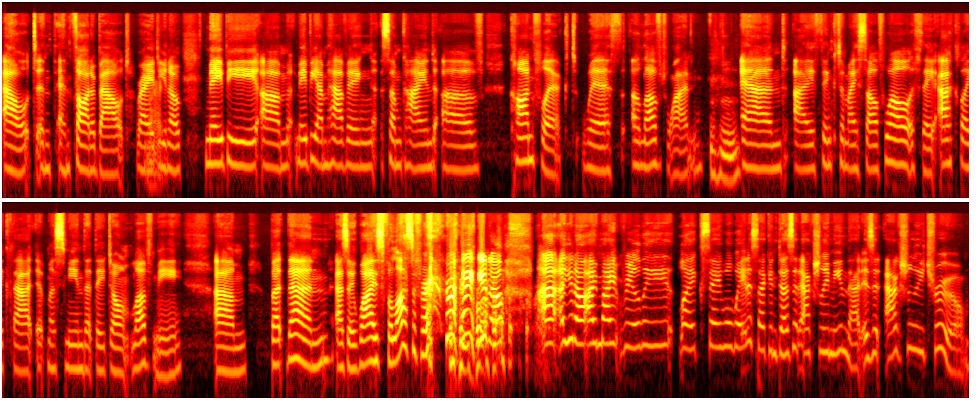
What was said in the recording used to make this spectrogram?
out and and thought about right, right. you know maybe um maybe i'm having some kind of conflict with a loved one. Mm-hmm. and i think to myself well if they act like that it must mean that they don't love me. Um but then as a wise philosopher right you know uh, you know i might really like say well wait a second does it actually mean that? Is it actually true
